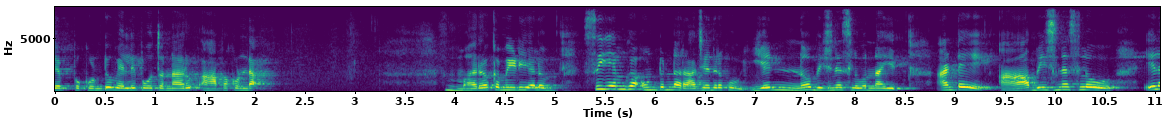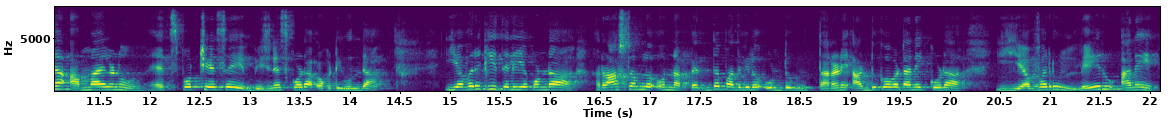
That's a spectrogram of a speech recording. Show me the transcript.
చెప్పుకుంటూ వెళ్ళిపోతున్నారు ఆపకుండా. మరొక మీడియాలో సీఎంగా ఉంటున్న రాజేంద్రకు ఎన్నో బిజినెస్లు ఉన్నాయి. అంటే ఆ బిజినెస్లో ఇలా అమ్మాయిలను ఎక్స్పోర్ట్ చేసే బిజినెస్ కూడా ఒకటి ఉందా? ఎవరికీ తెలియకుండా రాష్ట్రంలో ఉన్న పెద్ద పదవిలో ఉంటూ తనని అడ్డుకోవటానికి కూడా ఎవరు లేరు అనే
